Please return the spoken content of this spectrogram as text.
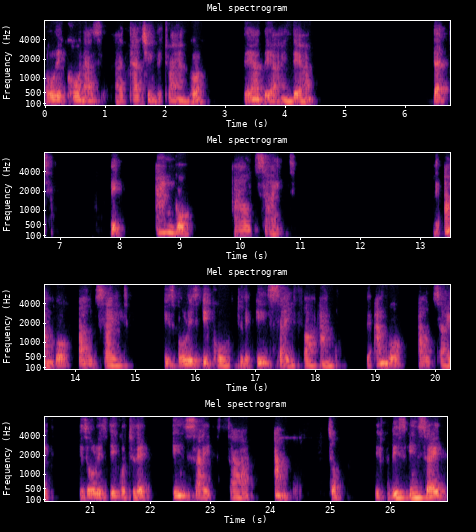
all the corners are touching the triangle, there, there, and there, that the angle outside, the angle outside is always equal to the inside far angle. The angle outside is always equal to the inside far angle. So if this inside,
